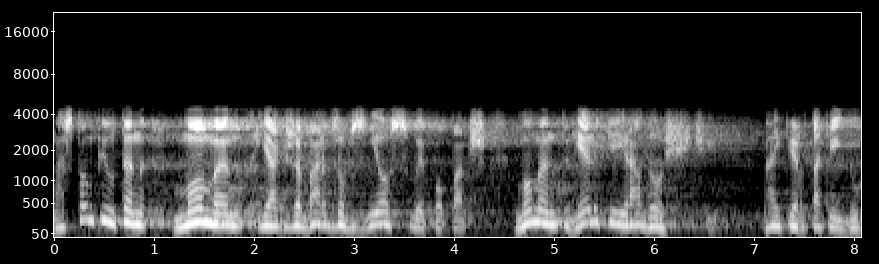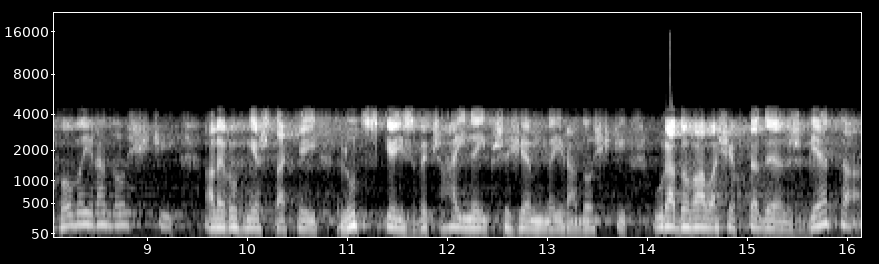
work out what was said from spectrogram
Nastąpił ten moment, jakże bardzo wzniosły, popatrz, moment wielkiej radości. Najpierw takiej duchowej radości, ale również takiej ludzkiej, zwyczajnej, przyziemnej radości. Uradowała się wtedy Elżbieta,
